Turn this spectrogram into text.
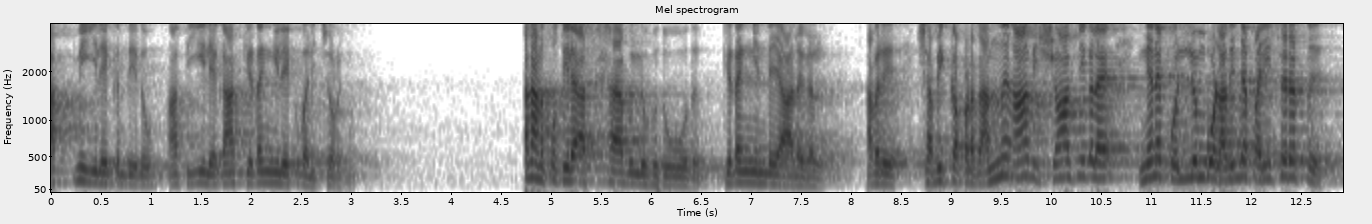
അഗ്നിയിലേക്ക് എന്ത് ചെയ്തു? ആ തീയിലേക്ക് ആ കിടങ്ങിലേക്ക് വലിച്ചെറിഞ്ഞു. അതാണ് കുത്തില അസ്ഹാബുൽ ഹുദൂദ് കിടങ്ങിന്റെ ആളുകൾ. അവർ ശപിക്കപ്പെടരുത്. അന്ന് ആ വിശ്വാസികളെ ഇങ്ങനെ കൊല്ലുമ്പോൾ അതിന്റെ പരിസരത്ത്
